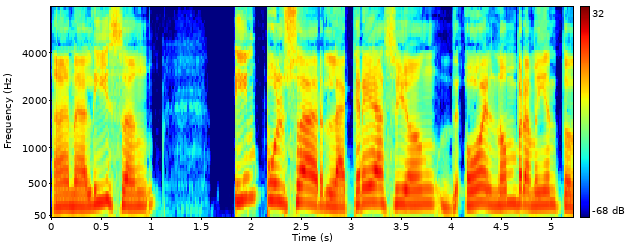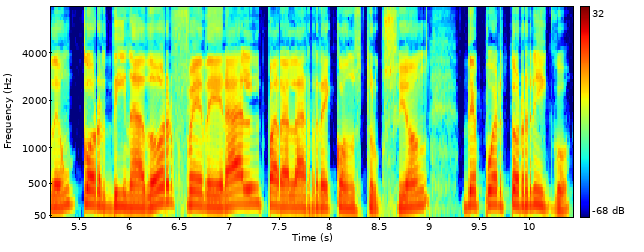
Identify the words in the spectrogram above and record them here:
analizan impulsar la creación o el nombramiento de un coordinador federal para la reconstrucción de Puerto Rico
